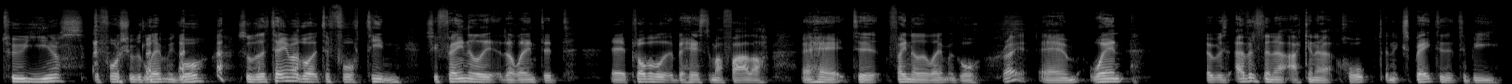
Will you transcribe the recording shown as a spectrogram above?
two years before she would let me go. So by the time I got to 14, she finally relented, uh, probably at the behest of my father, uh, to finally let me go. Right. Um, went, it was everything that I kind of hoped and expected it to be.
